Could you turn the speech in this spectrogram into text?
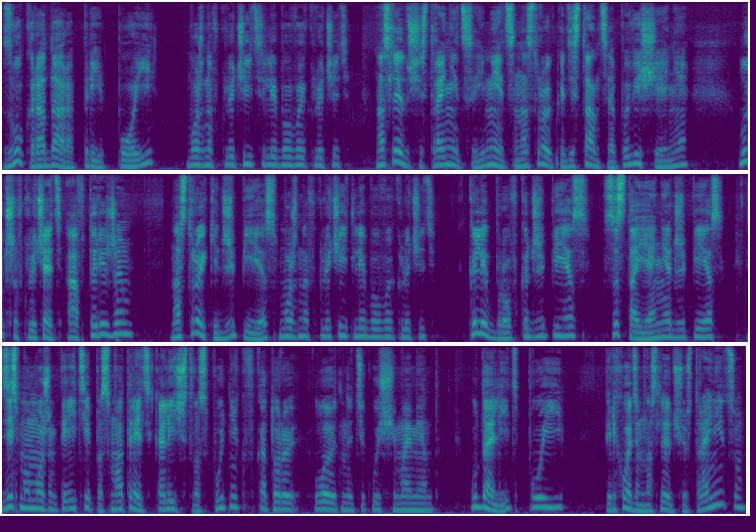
звук радара при ПОИ можно включить либо выключить. На следующей странице имеется настройка дистанции оповещения. Лучше включать авторежим, настройки GPS можно включить либо выключить, калибровка GPS, состояние GPS. Здесь мы можем перейти посмотреть количество спутников, которые ловят на текущий момент, удалить POI. Переходим на следующую страницу.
